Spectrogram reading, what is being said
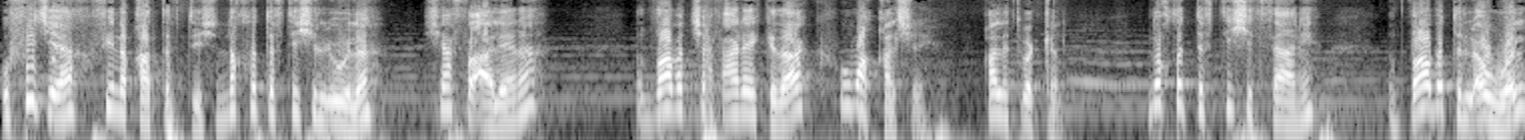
وفجأة في نقاط تفتيش. النقطة التفتيش الأولى شافوا علينا الضابط شاف علي كذاك وما قال شيء. قال توكل. نقطة التفتيش الثاني الضابط الأول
